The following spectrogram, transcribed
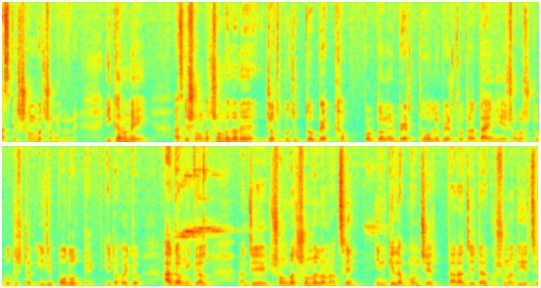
আজকের সংবাদ সম্মেলনে। এই কারণে আজকে সংবাদ সম্মেলনে যথোপযুক্ত ব্যাখ্যা প্রদানে ব্যর্থ হলে ব্যর্থতার দায় নিয়ে স্বরাষ্ট্র উপদেষ্টার এই যে পদত্যাগ, এটা হয়তো আগামীকাল যে সংবাদ সম্মেলন আছে ইনকিলাব মঞ্চের, তারা যেটা ঘোষণা দিয়েছে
